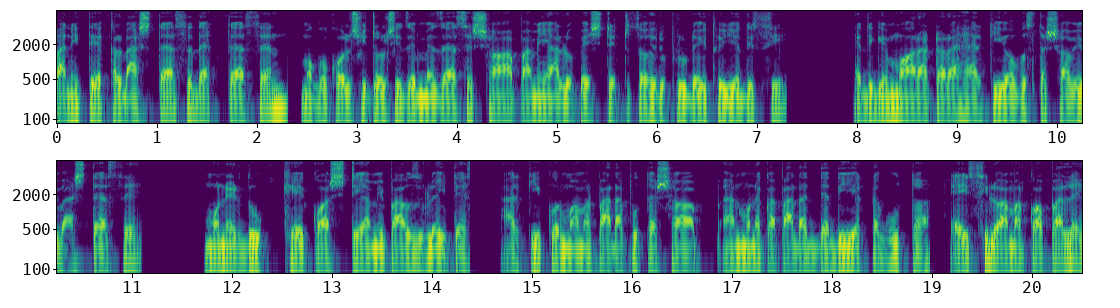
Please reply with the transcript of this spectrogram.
পানিতে একাল বাসতে আছে, দেখতে আছেন মগ কলসি টলসি যে মেজে আছে সব আমি আলু পেস্ট একটু চহির উপর উড়েই থইয়ে দিছি এদিকে মরা টরা হ্যার কি অবস্থা, সবই বাসতে আছে মনের দুঃখে, কষ্টে আমি আছি। আর কি করব? আমার পাড়া পুতা সব। আর মনে কয় পাড়া দিয়ে দিই একটা গুতা। এই ছিল আমার কপালে।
